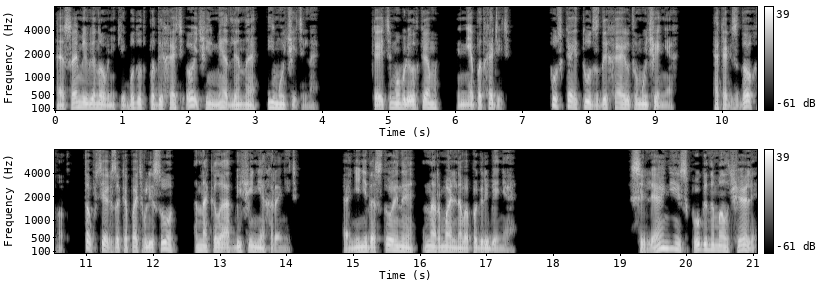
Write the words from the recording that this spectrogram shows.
а сами виновники будут подыхать очень медленно и мучительно. К этим ублюдкам не подходить. Пускай тут сдыхают в мучениях. А как сдохнут, то всех закопать в лесу, на кладбище не хоронить. Они недостойны нормального погребения. Селяне испуганно молчали,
